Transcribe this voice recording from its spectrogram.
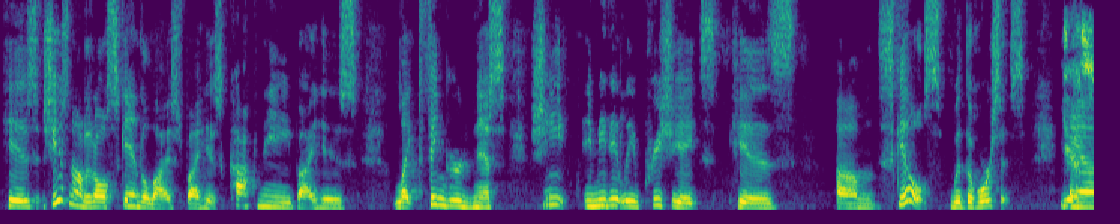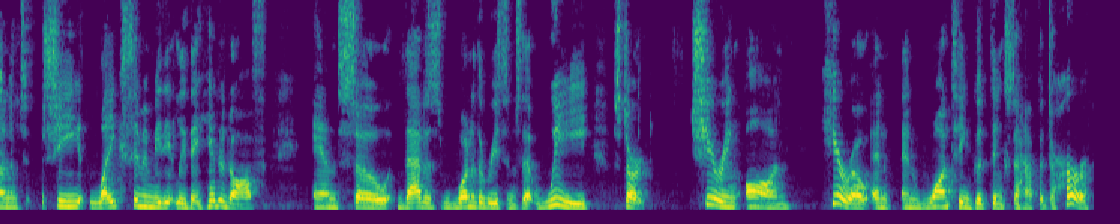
his, she is not at all scandalized by his cockney, by his light fingeredness. She immediately appreciates his um, skills with the horses. Yes. And she likes him immediately. They hit it off. And so that is one of the reasons that we start cheering on Hero and, and wanting good things to happen to her,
